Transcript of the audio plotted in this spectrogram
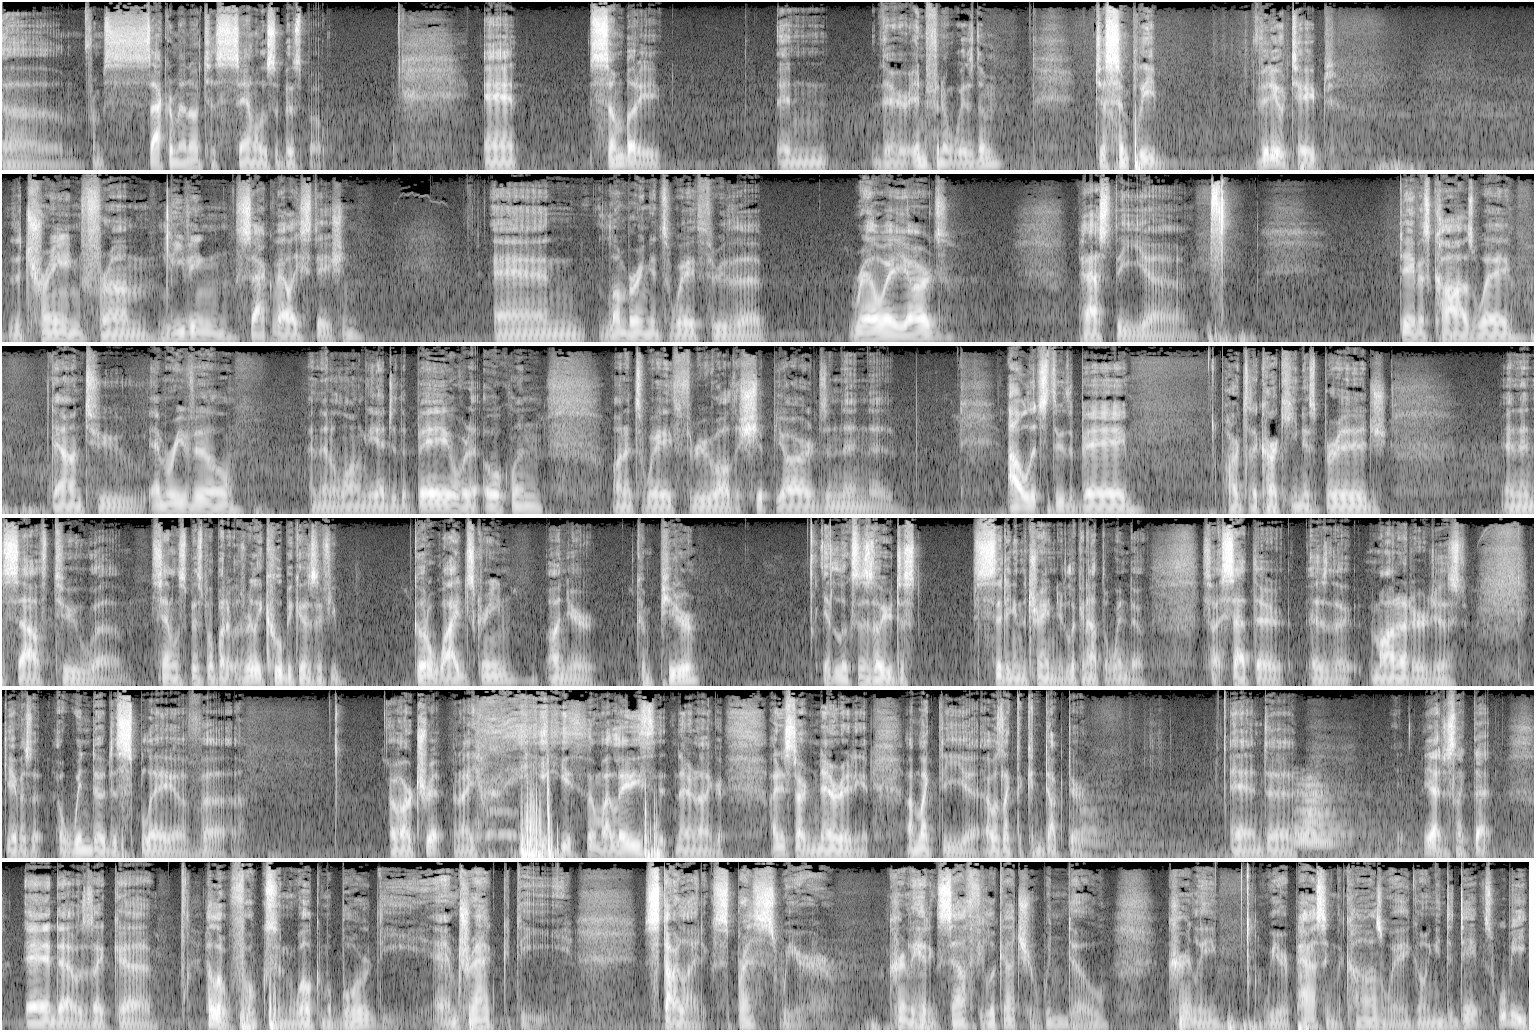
uh, from Sacramento to San Luis Obispo, and somebody in their infinite wisdom just simply videotaped the train from leaving Sac Valley Station and lumbering its way through the railway yards, past the uh, Davis Causeway, down to Emeryville, and then along the edge of the bay over to Oakland, on its way through all the shipyards and then the outlets through the bay, parts of the Carquinez Bridge, and then south to uh, San Luis Obispo. But it was really cool because if you go to widescreen on your computer, it looks as though you're just sitting in the train. You're looking out the window. So I sat there as the monitor just gave us a, a window display of uh, of our trip, and I so my lady's sitting there, and I go, I just start narrating it. I'm like the uh, I was like the conductor, and uh, yeah, just like that, and I was like, uh, "Hello, folks, and welcome aboard the Amtrak, the Starlight Express. We're currently heading south. If you look out your window, currently we are passing the causeway going into Davis. We'll be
